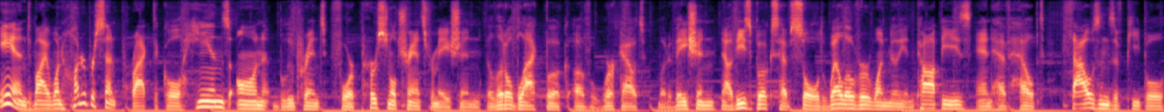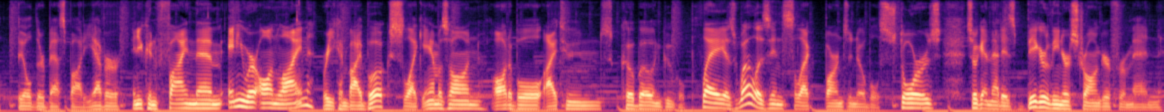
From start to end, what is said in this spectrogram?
and my 100% practical hands on blueprint for personal transformation, The Little Black Book of Workout Motivation. Now, these books have sold well over 1 million copies and have helped thousands of people build their best body ever. And you can find them anywhere online where you can buy books like Amazon, Audible, iTunes, Kobo, and Google Play, as well as in select Barnes & Noble stores. So again, that is Bigger, Leaner, Stronger for men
